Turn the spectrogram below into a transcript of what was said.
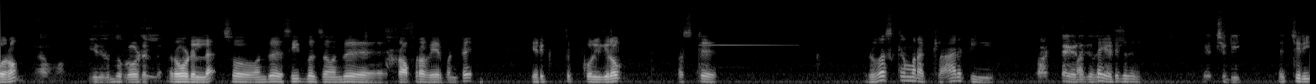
போகிறோம் இது வந்து ரோடு இல்ல. ரோடு இல்லை. ஸோ வந்து சீட் பெல்ட்ஸை வந்து ப்ராப்பராக வேர் பண்ணிட்டு எடுத்துக்கொள்கிறோம் ஃபஸ்ட்டு ரிவர்ஸ் கேமரா கிளாரிட்டி பட்டை பட்டை எடுக்குது எடுக்குது HD HD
